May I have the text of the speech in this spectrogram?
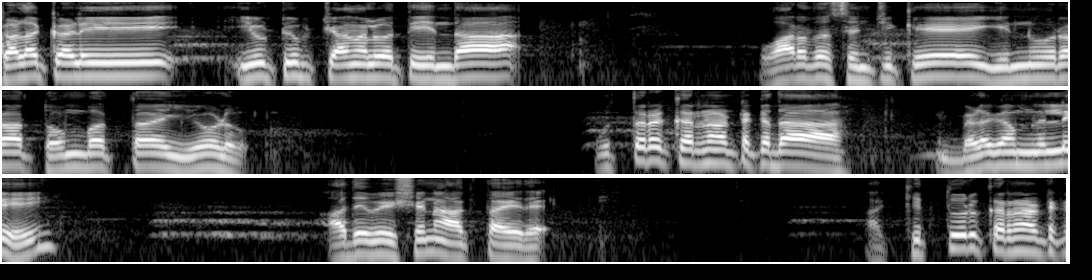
ಕಳಕಳಿ ಯೂಟ್ಯೂಬ್ ಚಾನಲ್ ವತಿಯಿಂದ ವಾರದ ಸಂಚಿಕೆ ಇನ್ನೂರ ತೊಂಬತ್ತ ಏಳು. ಉತ್ತರ ಕರ್ನಾಟಕದ ಬೆಳಗಾಂನಲ್ಲಿ ಅಧಿವೇಶನ ಆಗ್ತಾ ಇದೆ. ಆ ಕಿತ್ತೂರು ಕರ್ನಾಟಕ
